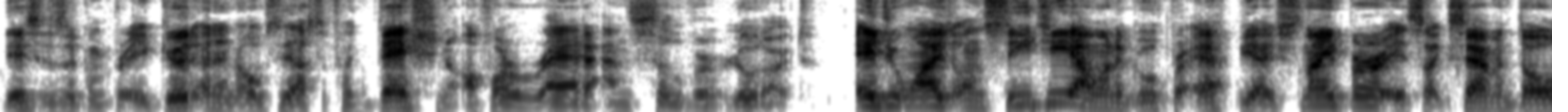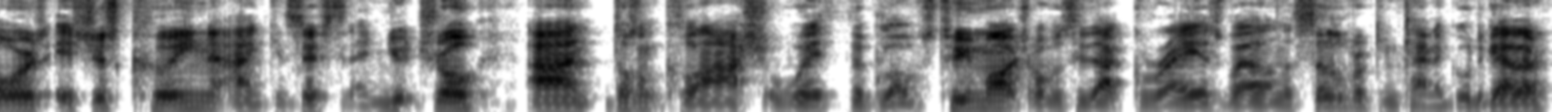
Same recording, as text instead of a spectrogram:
this is looking pretty good, and then obviously that's the foundation of our red and silver loadout. Agent-wise, on CT, I want to go for FBI Sniper. It's like $7. It's just clean and consistent and neutral and doesn't clash with the gloves too much. Obviously, that grey as well and the silver can kind of go together.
